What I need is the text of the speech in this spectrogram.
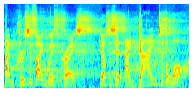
I'm crucified with Christ, he also said, I died to the law.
